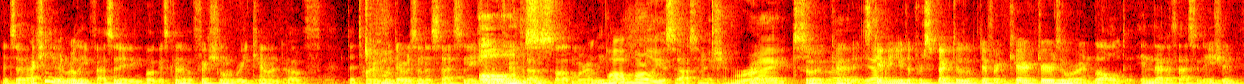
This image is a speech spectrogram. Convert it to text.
It's a, actually a really fascinating book. It's kind of a fictional recount of the time when there was an assassination Oh, attempt this on is Bob Marley. Bob Marley assassination. Right. So it right. kinda, it's yeah. giving you the perspective of different characters who were involved in that assassination.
